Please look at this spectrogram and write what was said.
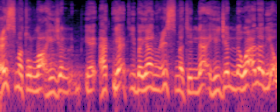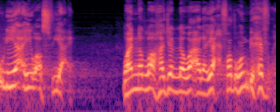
عصمة الله جل يأتي بيان عصمة الله جل وعلا لأوليائه وأصفيائه وأن الله جل وعلا يحفظهم بحفظه.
